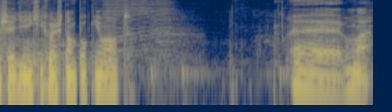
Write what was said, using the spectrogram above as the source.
Baixadinha aqui que eu acho que tá um pouquinho alto. É. Vamos lá.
